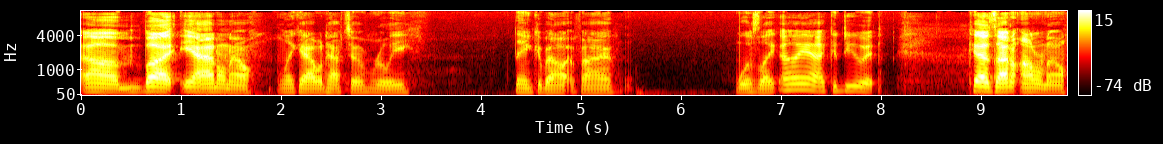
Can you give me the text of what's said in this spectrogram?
um, but yeah, I don't know. Like I would have to really think about if I was like, oh yeah, I could do it. Cause I don't, I don't know.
